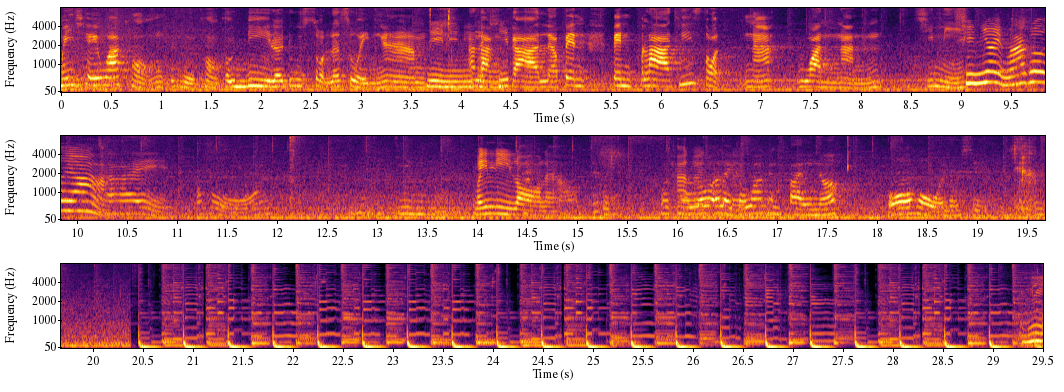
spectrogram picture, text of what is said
ไม่ใช่ว่าของโอ้โหของเขาดีแล้วดูสดและสวยงามนี่นี่นี่ อลังการแล้วเป็นเป็นปลาที่สดนะวันนั้นชิ้นนี้ ชิ้นใหญ่มากเลยอะ ใช่ ไม่รีรอแล้วโอทาโร่อะไรก็ว่ากันไปเนาะ โอ้โห ดูสิ หื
